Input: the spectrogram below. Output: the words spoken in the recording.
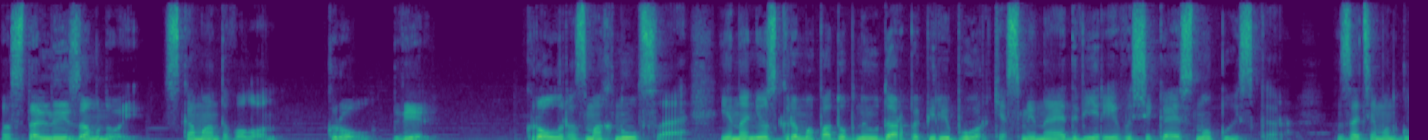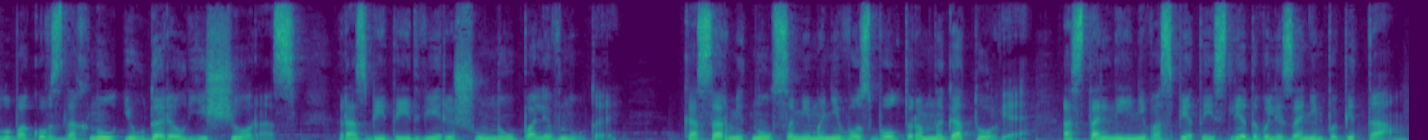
«Остальные за мной», — скомандовал он. «Кролл, дверь». Кролл размахнулся и нанес громоподобный удар по переборке, сминая двери и высекая сноп искр. Затем он глубоко вздохнул и ударил еще раз. Разбитые двери шумно упали внутрь. Косар метнулся мимо него с болтером наготове, остальные невоспетые следовали за ним по пятам.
